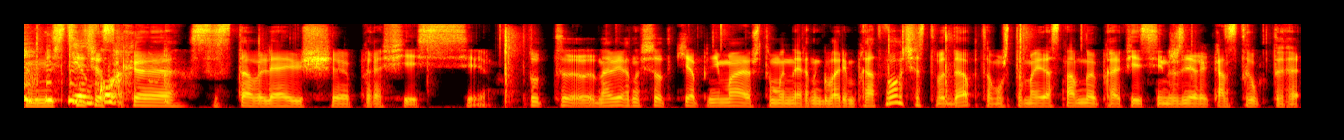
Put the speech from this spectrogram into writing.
Мистическая составляющая профессии. Тут, э, наверное, все таки я понимаю, что мы, наверное, говорим про творчество, да, потому что моей основной профессии инженера-конструктора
